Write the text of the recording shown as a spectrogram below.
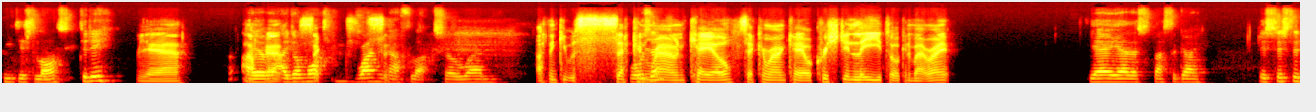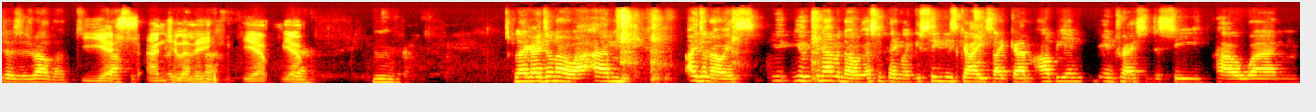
he just lost today. Yeah. I, Okay, I don't watch sec- one se- enough luck. So um, I think it was second was round KO, second round KO. Christian Lee, you're talking about, right? yeah, yeah, that's that's the guy. His sister does as well. Though. Yes, Angela Lee. it? Yep, yep. Hmm. Like I don't know. I- Um, I don't know. It's you, you. You never know. That's the thing. Like you see these guys. Like um, I'll be in, interested to see how um,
